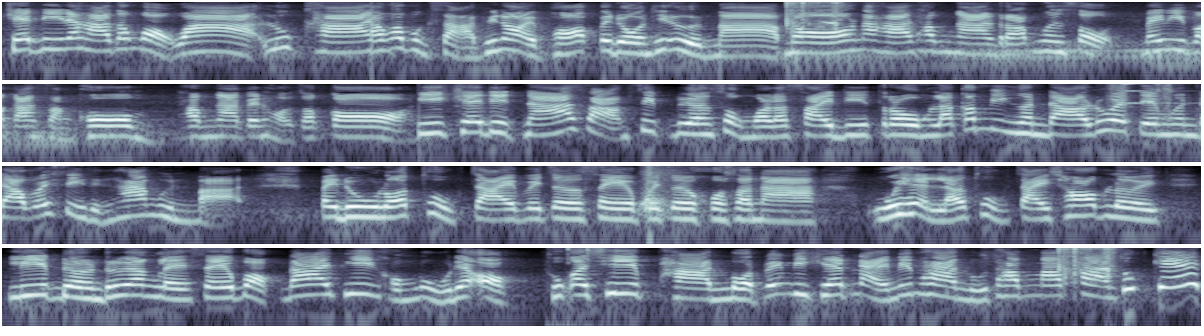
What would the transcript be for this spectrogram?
เคสนี้นะคะต้องบอกว่าลูกค้าเขามาปรึกษาพี่หน่อยเพราะไปโดนที่อื่นมา น้องนะคะทำงานรับเงินสด ไม่มีประกันสังคมทำงานเป็นหอจกมีเครดิตนะ 30 เดือนส่งมอเตอร์ไซค์ดีตรง แล้วก็มีเงินดาวด้วยเตรียมเงินดาวไว้4 5 0 0 0 0บาท ไปดูรถถูกใจไปเจอเซลไปเจอโฆษณาอุ้ยเห็นแล้วถูกใจชอบเลย รีบเดินเรื่องเลยเซลบอกได้พี่ของหนูเนี่ยออกทุกอาชีพผ่านหมดไม่มีเคสไหนไม่ผ่านหนูทำมาผ่านทุกเคส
